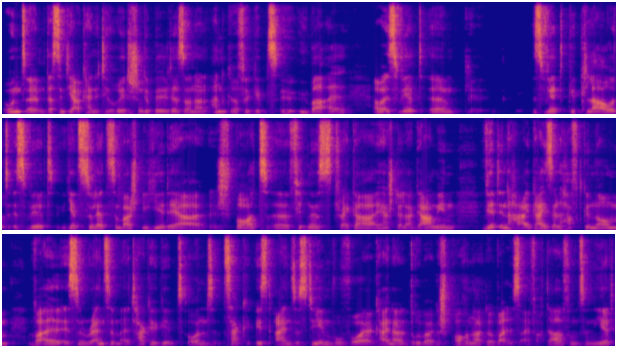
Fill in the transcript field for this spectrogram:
Und äh, das sind ja keine theoretischen Gebilde, sondern Angriffe gibt es äh, überall. Aber es wird äh, es wird geklaut, es wird jetzt zuletzt zum Beispiel hier der Sport-Fitness-Tracker-Hersteller Garmin wird in Geiselhaft genommen, weil es eine Ransom-Attacke gibt und zack ist ein System, wo vorher keiner drüber gesprochen hat, weil es einfach da funktioniert,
